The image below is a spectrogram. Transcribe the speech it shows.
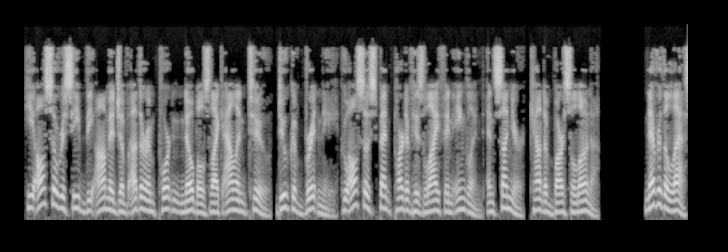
He also received the homage of other important nobles like Alan II, Duke of Brittany who also spent part of his life in England and Sunyer, Count of Barcelona. Nevertheless,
